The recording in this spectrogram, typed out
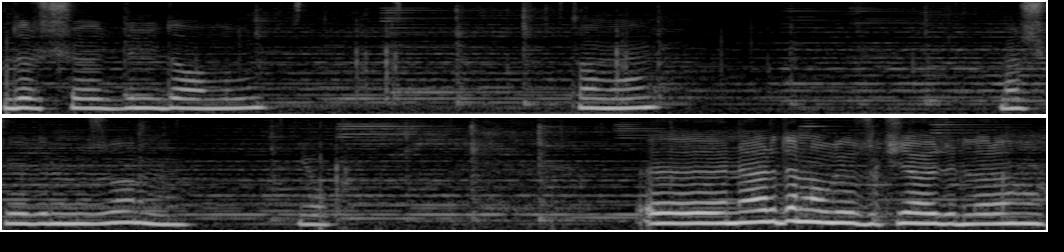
Dur şu ödülü de alalım. Tamam. Başka ödülümüz var mı? Yok. Ee, nereden alıyorduk ya ödülleri?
